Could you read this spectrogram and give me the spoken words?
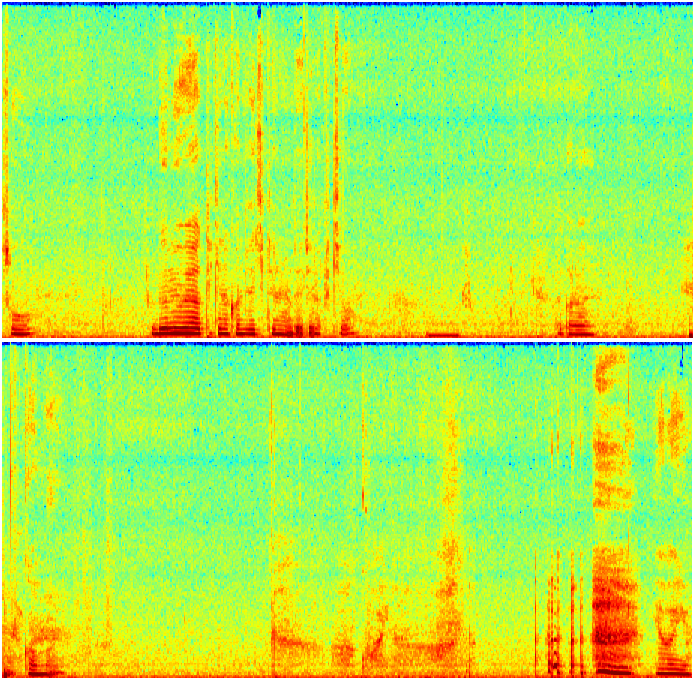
そう。ルームウェア的な感じで着てるのでジェラピキは。だから分かんない。怖いな。やばいよね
